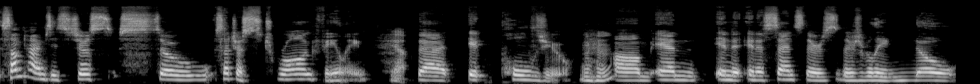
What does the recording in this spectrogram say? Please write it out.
sometimes it's just so such a strong feeling Yeah. that it pulls you. Mm-hmm. Um, and in in a sense, there's there's really no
